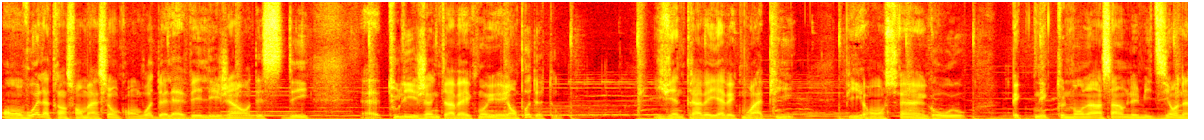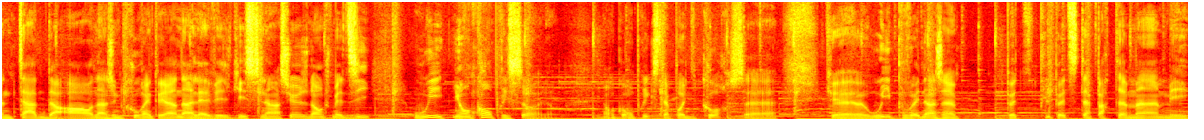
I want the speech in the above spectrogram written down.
on voit la transformation qu'on voit de la ville. Les gens ont décidé, euh, tous les jeunes qui travaillent avec moi, ils n'ont pas d'auto. Ils viennent travailler avec moi à pied. Puis on se fait un gros pique-nique, tout le monde ensemble le midi. On a une table dehors, dans une cour intérieure dans la ville qui est silencieuse. Donc je me dis, oui, ils ont compris ça. Là. Ils ont compris que c'était pas une course, euh, que oui, ils pouvaient être dans un plus petit appartement, mais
